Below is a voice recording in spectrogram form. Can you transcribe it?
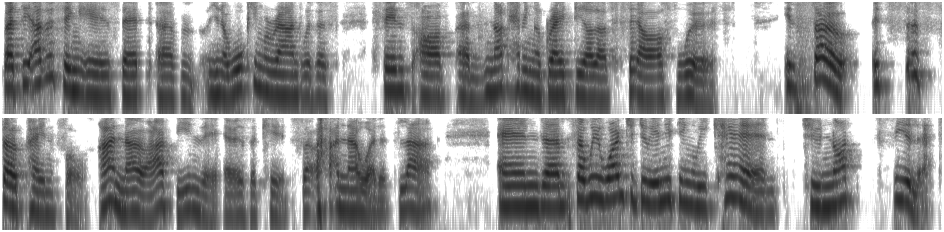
But the other thing is that, um, you know, walking around with this sense of um, not having a great deal of self worth is so it's just so painful. I know I've been there as a kid, so I know what it's like. And um, so we want to do anything we can to not feel it.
